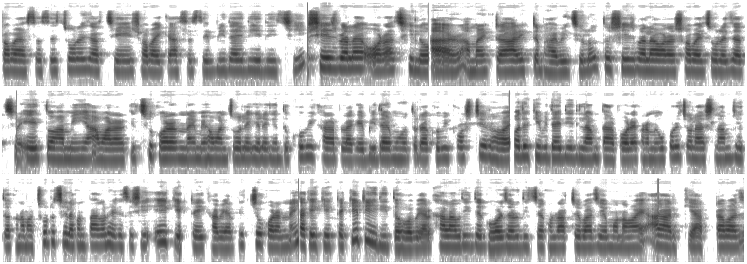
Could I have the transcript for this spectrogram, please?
সবাই আস্তে আস্তে চলে যাচ্ছে, সবাইকে আস্তে আস্তে বিদায় দিয়ে দিচ্ছি। শেষ বেলায় ওরা ছিল আর আমার একটা, আরেকটা ভাবি ছিল, তো শেষ বেলায় ওরা সবাই চলে যাচ্ছে। এই তো আমি, আমার আর কিছু করার নাই, মেহমান চলে গেলে কিন্তু খুবই খারাপ লাগে, বিদায় মুহূর্তটা খুবই কষ্টের হয়। ওদেরকে বিদায় দিয়ে দিলাম, তারপর এখন আমি উপরে চলে আসলাম, যেহেতু এখন আমার ছোট ছেলে এখন পাগল হয়ে গেছে, সে এই কেকটাই খাবে, আর কিচ্ছু করার নাই। তাকে কেকটা কেটেই দিতে হবে, আর খালা ওদিক দিয়ে ঘর ঝাড়ু দিচ্ছে, এখন রাত্রে বাজে মনে হয়, আর কি আটটা বাজে।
